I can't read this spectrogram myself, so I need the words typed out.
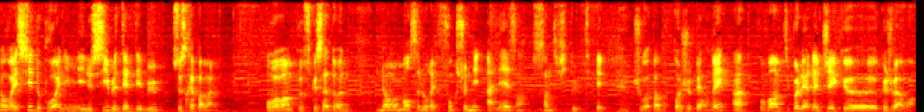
Donc on va essayer de pouvoir éliminer une cible dès le début, ce serait pas mal. On va voir un peu ce que ça donne. Normalement, ça devrait fonctionner à l'aise, hein, sans difficulté. Je vois pas pourquoi je perdrais. Hein. Faut voir un petit peu les RG que, je vais avoir.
